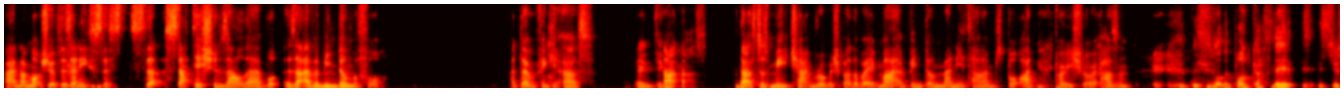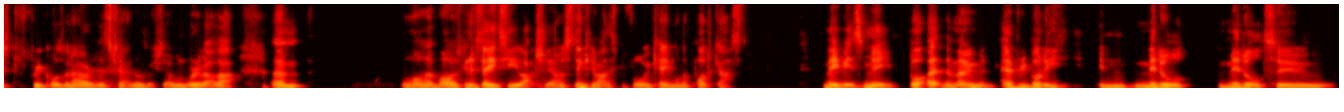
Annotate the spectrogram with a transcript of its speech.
And I'm not sure if there's any st- statisticians out there, but has that ever been done before? I don't think it has. I don't think that, it has. That's just me chatting rubbish, by the way. It might have been done many times, but I'm pretty sure it hasn't. This is what the podcast is. It's just three quarters of an hour of us chatting rubbish, so I wouldn't worry about that. Um, what, what I was going to say to you, actually, I was thinking about this before we came on the podcast. Maybe it's me, but at the moment, everybody in middle middle to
